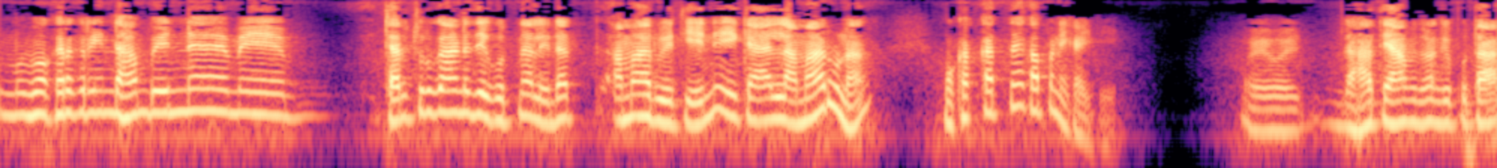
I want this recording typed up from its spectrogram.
මොම කර කර ඉන්න හම්බ වෙන්නේ මේ චරිචුරු ගන්න දෙයක්වත් නෑ ලෙඩත් අමාරුවේ තියෙන්නේ. ඒ කෑල්ල අමාරු නම් මොකක්වත් නෑ කපන එකයි තියෙන්නේ. ඔය ඔය 17 ආමතුරුන්ගේ පුතා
